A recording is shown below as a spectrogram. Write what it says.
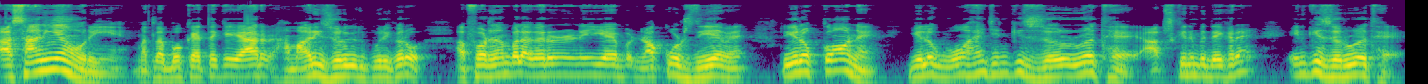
आसानियाँ हो रही हैं। मतलब वो कहते हैं कि यार, हमारी ज़रूरत पूरी करो। अब फॉर एग्ज़ाम्पल अगर उन्होंने ये नॉकआउट्स दिए हुए तो ये लोग कौन है? ये लोग वो हैं जिनकी ज़रूरत है। आप स्क्रीन पे देख रहे हैं, इनकी ज़रूरत है।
